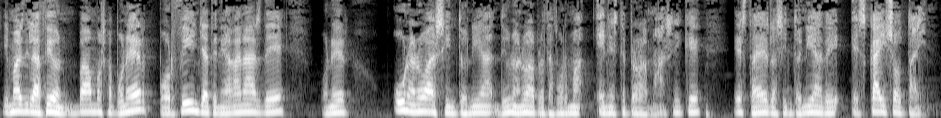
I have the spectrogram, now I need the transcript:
sin más dilación, vamos a poner, por fin, ya tenía ganas de poner una nueva sintonía de una nueva plataforma en este programa. Así que esta es la sintonía de Sky Time.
